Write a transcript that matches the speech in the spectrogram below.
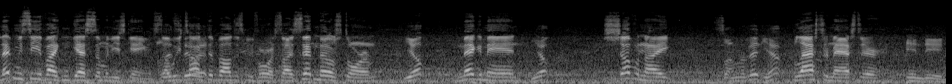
let me see if I can guess some of these games. So Let's we talked it. about this before. So I said Metal Storm, Yep. Mega Man, Yep. Shovel Knight, Some of it. Yep. Blaster Master. Indeed.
